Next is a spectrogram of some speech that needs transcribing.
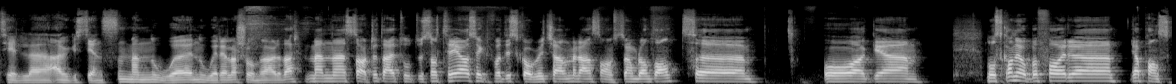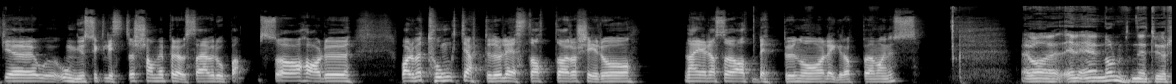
til August Jensen, men noe, noe, relasjoner er det der. Men startet der i 2003 og søkte for Discovery Channel med Lance Armstrong bl.a. Og nå skal han jobbe for japanske unge syklister som vil prøve seg i Europa. Så har du, var det med tungt hjerte du leste at Arashiro Nei, altså at Beppu nå legger opp, eh, Magnus? Det var en enorm nedtur.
